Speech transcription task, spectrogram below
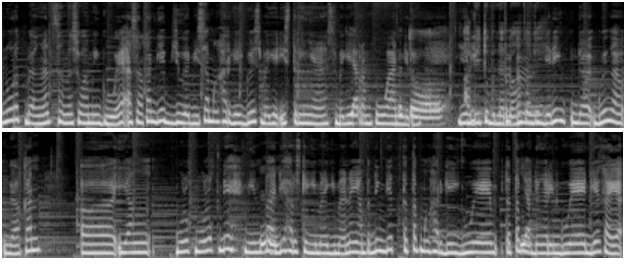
nurut banget sama suami gue asalkan dia juga bisa menghargai gue sebagai istrinya sebagai Yap, perempuan gitu Betul. jadi Aduh itu bener banget lagi. jadi nggak gue nggak nggak akan eh, yang muluk-muluk deh minta Mhm. dia harus kayak gimana gimana yang penting dia tetap menghargai gue tetap Yap. ngedengerin gue dia kayak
